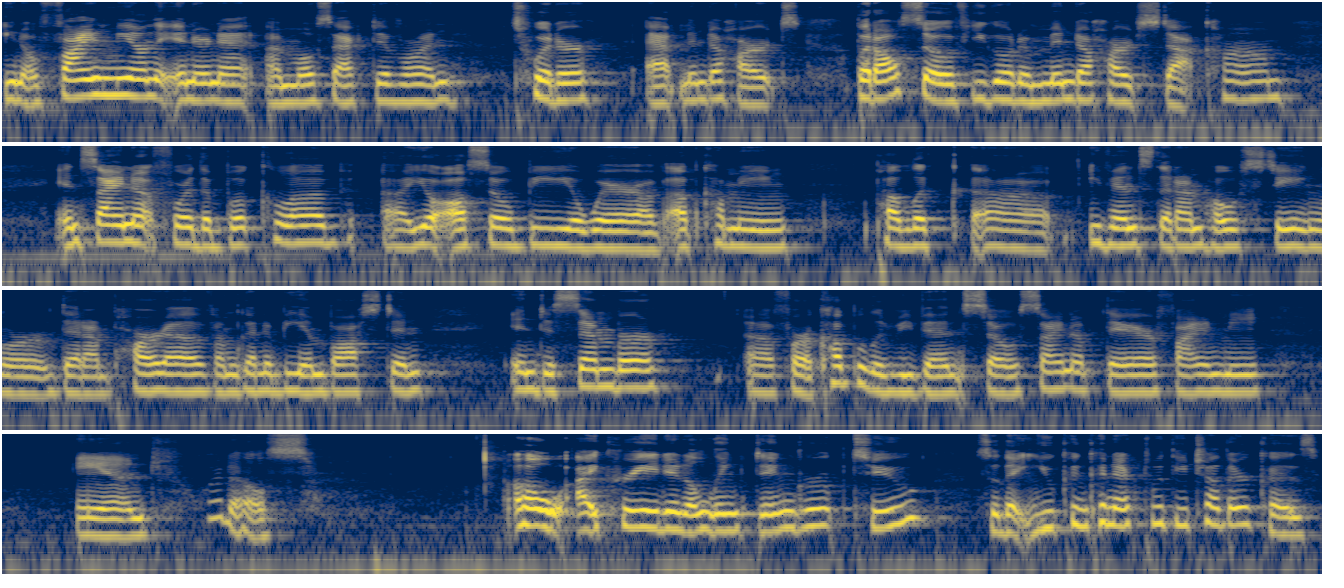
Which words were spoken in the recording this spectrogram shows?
you know, find me on the internet. I'm most active on Twitter at Minda Harts. But also, if you go to mindaharts.com and sign up for the book club, uh, you'll also be aware of upcoming public uh, events that I'm hosting or that I'm part of. I'm going to be in Boston in December uh, for a couple of events. So sign up there, find me. And what else? Oh, I created a LinkedIn group too so that you can connect with each other because,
